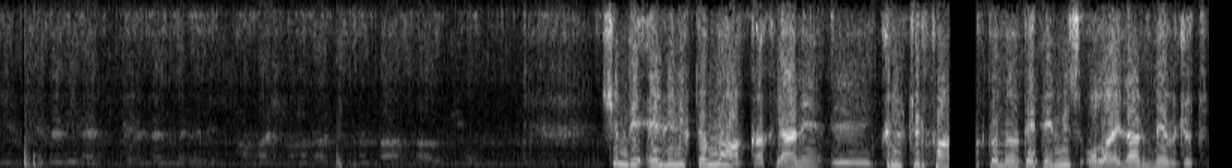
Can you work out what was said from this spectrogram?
birbirleriyle evlenmeleri anlaşmaları açısından daha sağlıklı olur. Şimdi evlilikte muhakkak yani e, kültür farklılığı dediğimiz olaylar mevcut.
